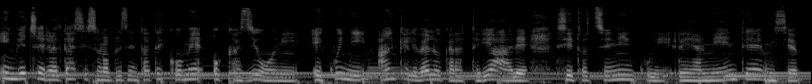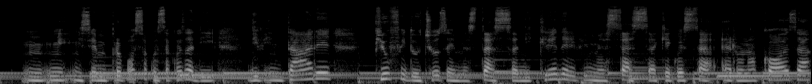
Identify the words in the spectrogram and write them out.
invece in realtà si sono presentate come occasioni e quindi anche a livello caratteriale, situazioni in cui realmente mi si è mi, mi, si è proposta questa cosa di diventare più fiduciosa in me stessa, di credere più in me stessa che questa era una cosa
